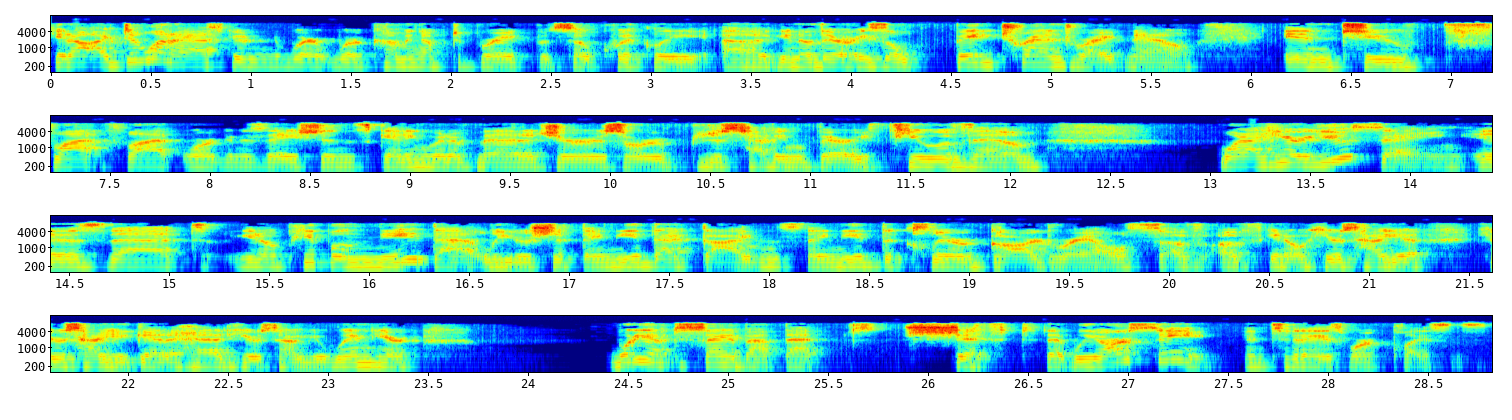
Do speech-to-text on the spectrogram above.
you know, I do want to ask you. We're we're coming up to break, but so quickly. Uh, you know, there is a big trend right now into flat, flat organizations, getting rid of managers or just having very few of them. What I hear you saying is that you know people need that leadership, they need that guidance, they need the clear guardrails of of you know here's how you here's how you get ahead, here's how you win here. What do you have to say about that shift that we are seeing in today's workplaces?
